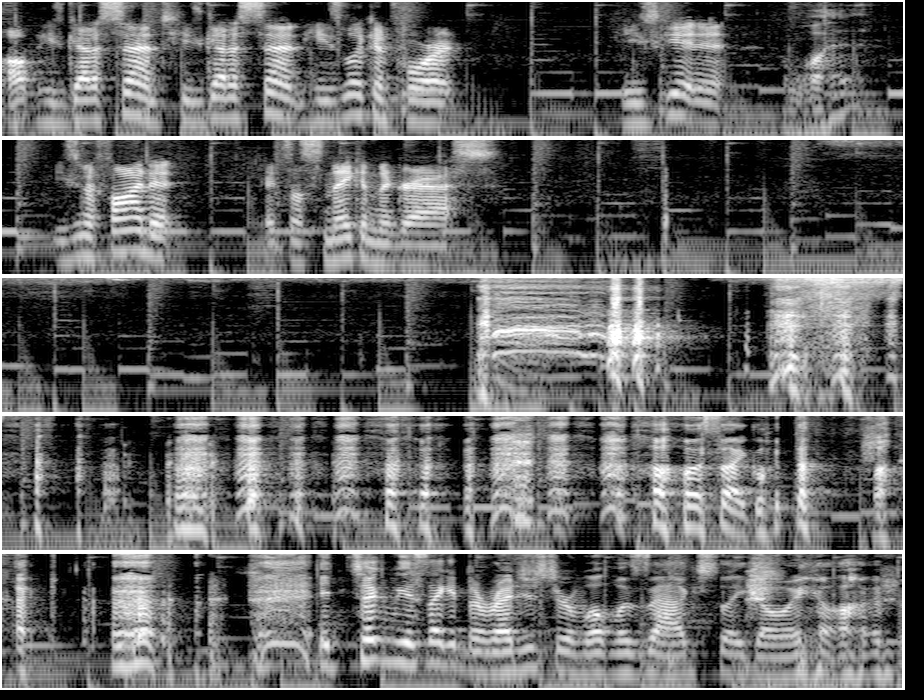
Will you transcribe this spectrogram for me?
Oh, he's got a scent. He's got a scent. He's looking for it. He's getting it. what? He's gonna find it. It's a snake in the grass. I was like, what the fuck? it took me a second to register what was actually going on.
